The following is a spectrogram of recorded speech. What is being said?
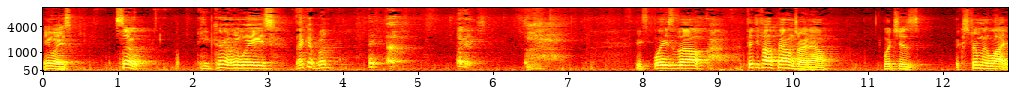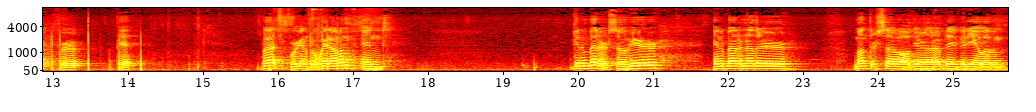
Anyways, so he currently weighs. Back up, bud. Hey, uh, okay. He weighs about 55 pounds right now, which is extremely light for a bit. But we're gonna put weight on them and get him better. So here, in about another month or so, I'll do another update video of him,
